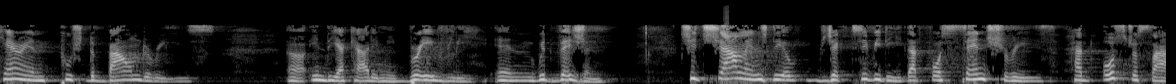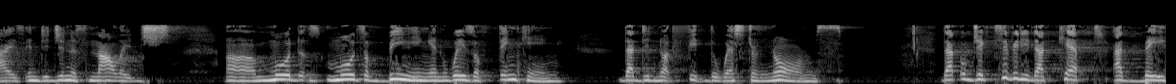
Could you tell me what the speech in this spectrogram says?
Karen pushed the boundaries uh, in the academy bravely and with vision. She challenged the objectivity that for centuries had ostracized indigenous knowledge uh, modes, modes of being and ways of thinking that did not fit the Western norms. That objectivity that kept at bay,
